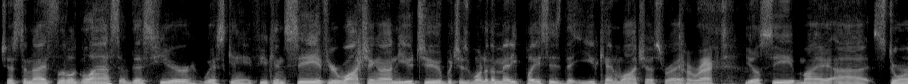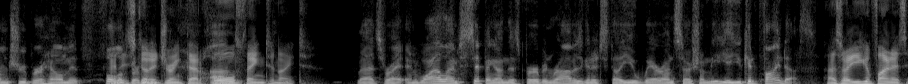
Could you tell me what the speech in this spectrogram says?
just a nice little glass of this here whiskey. If you can see, if you're watching on YouTube, which is one of the many places that you can watch us, right? correct. You'll see my uh, stormtrooper helmet full and of he's going to drink that whole Um, thing tonight. That's right. And while I'm sipping on this bourbon, Rob is going to tell you where on social media you can find us. That's right. You can find us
